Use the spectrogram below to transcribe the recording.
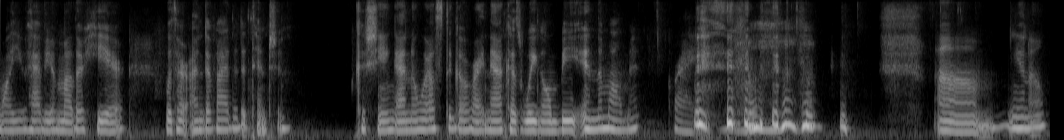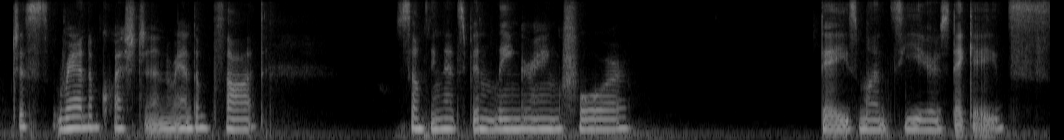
while you have your mother here with her undivided attention because she ain't got nowhere else to go right now because we're going to be in the moment. Right. um, you know, just random question, random thought, something that's been lingering for days, months, years, decades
